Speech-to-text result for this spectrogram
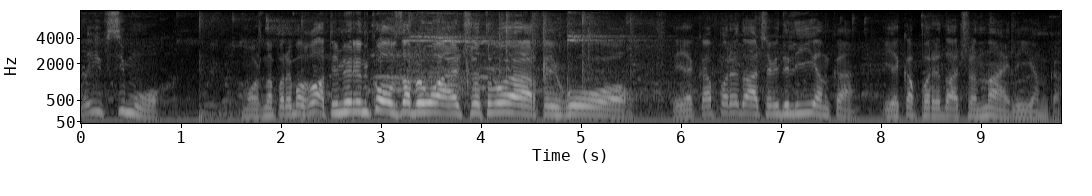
Але і в сімох можна перемагати. Мірінков забиває четвертий гол. І яка передача від Ільєнка? І яка передача на Ільєнка?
